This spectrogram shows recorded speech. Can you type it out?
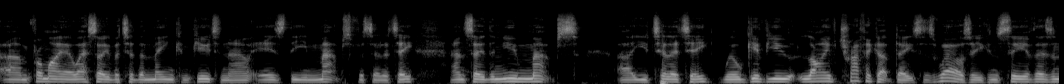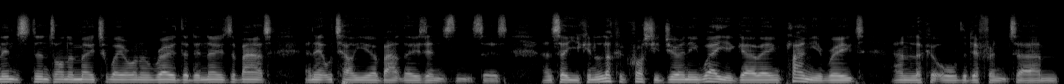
um, from iOS over to the main computer now is the Maps facility, and so the new Maps uh, utility will give you live traffic updates as well. So you can see if there's an incident on a motorway or on a road that it knows about, and it will tell you about those instances. And so you can look across your journey, where you're going, plan your route, and look at all the different um,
